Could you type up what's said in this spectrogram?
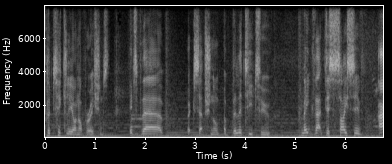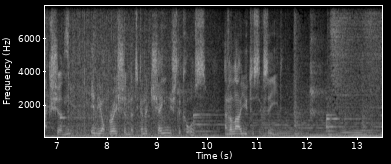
particularly on operations. It's their exceptional ability to make that decisive action in the operation that's going to change the course and allow you to succeed. Thank you.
